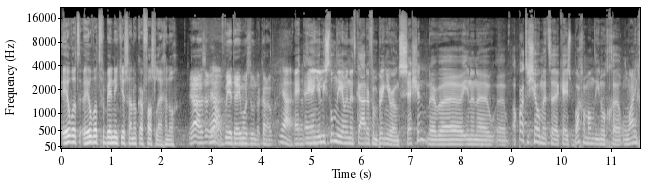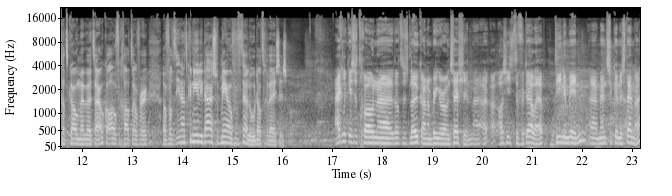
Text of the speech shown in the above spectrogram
heel, wat, heel wat verbindingjes aan elkaar vastleggen nog. Ja, ze- Ja. of meer demo's doen, dat kan ook. Ja, En, dat- en jullie stonden hier in het kader van Bring Your Own Session. Daar hebben we in een eh, eh, aparte show met eh, Kees Baggerman, die nog eh, online gaat komen, hebben we het daar ook al over gehad, over, over wat het inhoudt. Kunnen jullie daar eens wat meer over vertellen, hoe dat geweest is? Eigenlijk is het gewoon, eh, dat is leuk aan een Bring Your Own Session. Eh, eh, als je iets te vertellen hebt, dien hem in. Eh, mensen kunnen stemmen.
